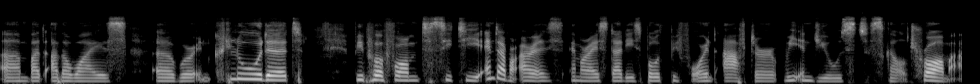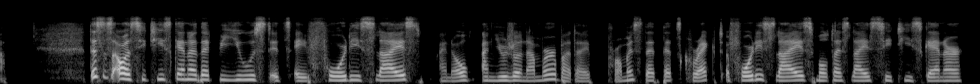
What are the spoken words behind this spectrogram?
um, but otherwise uh, were included. We performed CT and MRI, MRI studies both before and after we induced skull trauma. This is our CT scanner that we used. It's a 4D slice. I know, unusual number, but I promise that that's correct. A 4D slice, multi-slice CT scanner,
